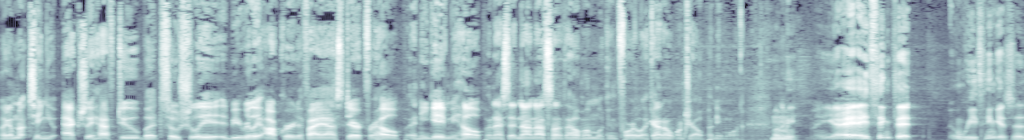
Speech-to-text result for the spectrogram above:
Like I'm not saying you actually have to, but socially it'd be really awkward if I asked Derek for help and he gave me help and I said, "No, that's not the help I'm looking for. Like I don't want your help anymore." I mean, yeah, I- I think that we think it's a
